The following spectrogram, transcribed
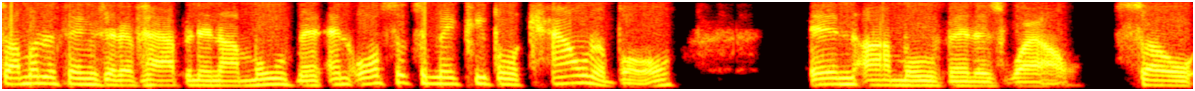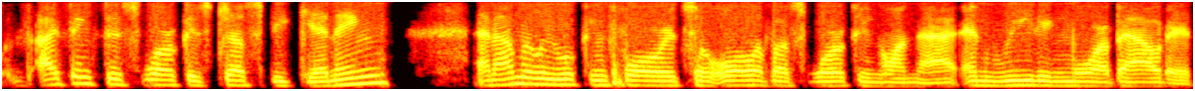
some of the things that have happened in our movement and also to make people accountable in our movement as well. So I think this work is just beginning. And I'm really looking forward to all of us working on that and reading more about it.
